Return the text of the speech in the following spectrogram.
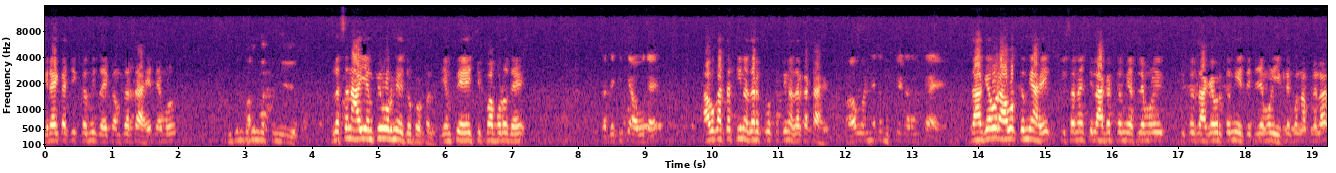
गिरायकाची कमीच आहे कमतरता आहे. त्यामुळं कुठून कुठून लसूण येतं लसण हा एमपी वरून येतो टोटल एमपी आहे चिप्पा बडोद आहे. सध्या किती आवक आहे? आवक आता तीन हजार तीन हजार कट्टा आहे. भाव वाढण्याचं मुख्य कारण काय आहे? जागेवर आवक कमी आहे किसानाची लागत कमी असल्यामुळे तिथं जागेवर कमी येते त्याच्यामुळे इकडे पण आपल्याला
